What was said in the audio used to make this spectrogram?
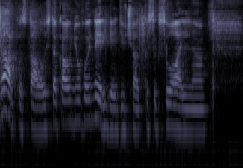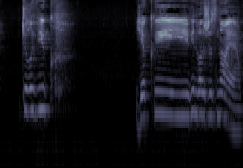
жарко стало. Ось така у нього енергія, дівчатка, сексуальна. Чоловік який він вас вже знає.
